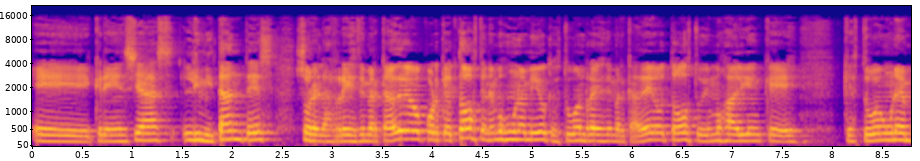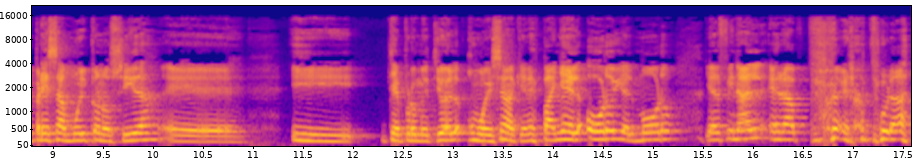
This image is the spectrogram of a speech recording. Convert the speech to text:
eh, creencias limitantes sobre las redes de mercadeo, porque todos tenemos un amigo que estuvo en redes de mercadeo, todos tuvimos a alguien que, que estuvo en una empresa muy conocida eh, y te prometió, el, como dicen aquí en España, el oro y el moro, y al final era, era, pura,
